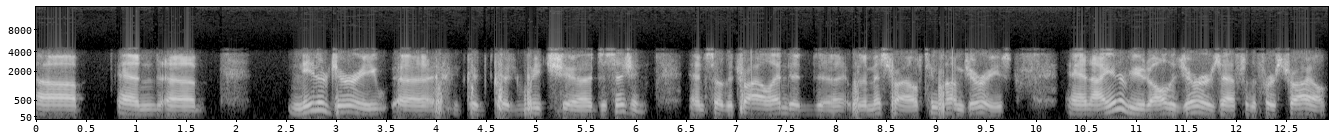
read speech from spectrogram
uh, and uh, neither jury uh, could could reach a decision, and so the trial ended uh, with a mistrial, two hung juries, and I interviewed all the jurors after the first trial,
